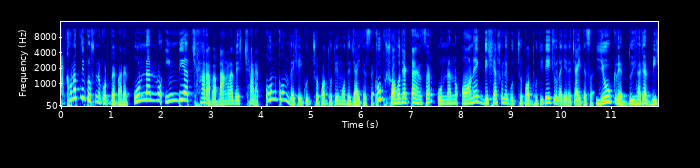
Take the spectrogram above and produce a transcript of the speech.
এখন আপনি প্রশ্ন করতে পারেন, অন্যান্য ইন্ডিয়া ছাড়া বা বাংলাদেশ ছাড়া কোন কোন দেশ এই গুচ্ছ পদ্ধতির মধ্যে যাইতেছে? খুব সহজ একটা অ্যান্সার অন্যান্য অনেক দেশে আসলে গুচ্ছ পদ্ধতিতেই চলে যেতে চাইতেছে। ইউক্রেন দুই হাজার বিশ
